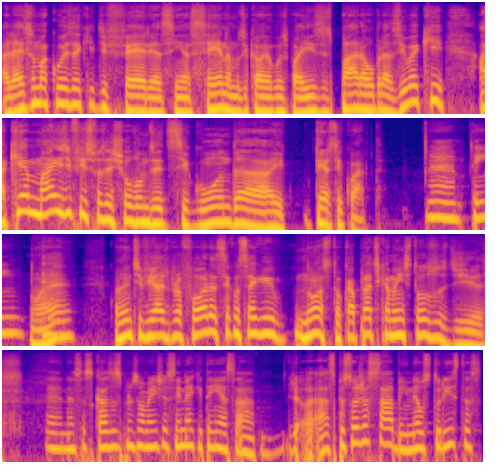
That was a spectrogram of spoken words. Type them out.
Aliás, uma coisa que difere assim a cena musical em alguns países para o Brasil é que aqui é mais difícil fazer show, vamos dizer, de segunda e terça e quarta, É, tem. não é? Quando a gente viaja para fora, você consegue, nossa, tocar praticamente todos os dias. É, nessas casas, principalmente assim, né, que tem essa. As pessoas já sabem, né? Os turistas.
